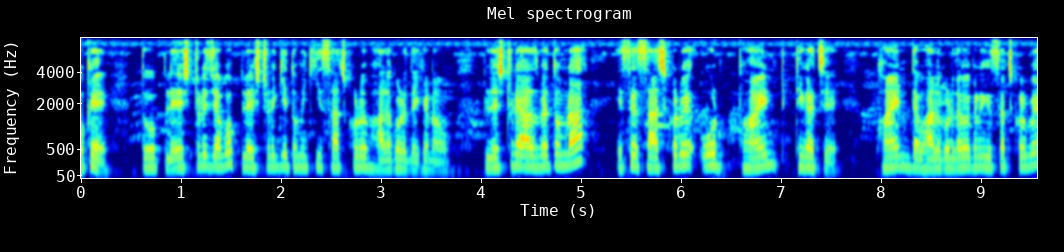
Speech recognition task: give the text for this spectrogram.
ওকে তো প্লে স্টোরে যাব প্লে স্টোরে গিয়ে তুমি কী সার্চ করবে ভালো করে দেখে নাও। প্লে স্টোরে আসবে তোমরা, এসে সার্চ করবে ওড ফাইন্ড ঠিক আছে? ফাইন্ড দ্য ভালো করে দেখো এখানে কি সার্চ করবে।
